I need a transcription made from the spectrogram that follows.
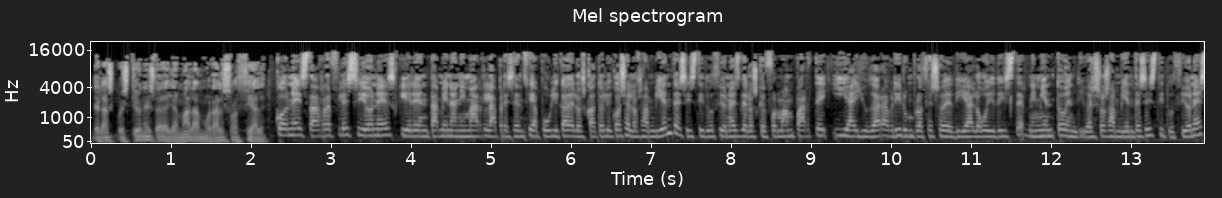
de las cuestiones de la llamada moral social. Con estas reflexiones quieren también animar la presencia pública de los católicos en los ambientes, instituciones de los que forman parte y ayudar a abrir un proceso de diálogo y discernimiento en diversos ambientes e instituciones,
